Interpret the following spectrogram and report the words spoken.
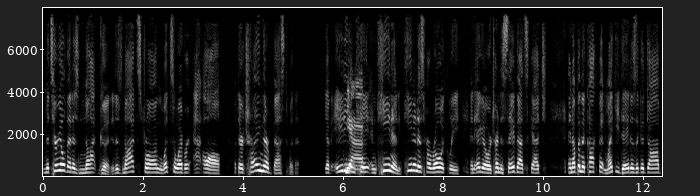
material that is not good. It is not strong whatsoever at all, but they're trying their best with it. You have Aidy yeah. and, Kate and Keenan. Keenan is heroically and Ego are trying to save that sketch. And up in the cockpit, Mikey Day does a good job.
